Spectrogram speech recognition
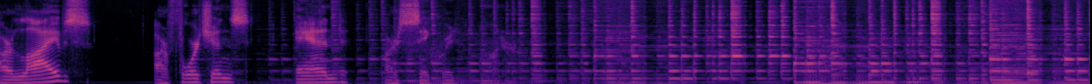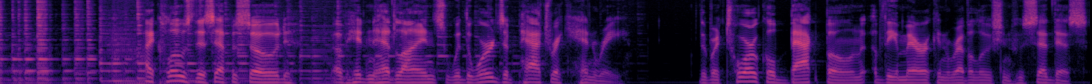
our lives, our fortunes, and our sacred honor. I close this episode of Hidden Headlines with the words of Patrick Henry, the rhetorical backbone of the American Revolution, who said this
